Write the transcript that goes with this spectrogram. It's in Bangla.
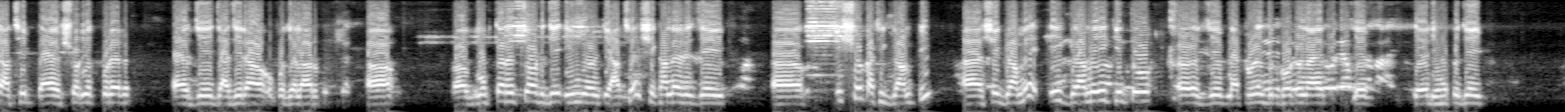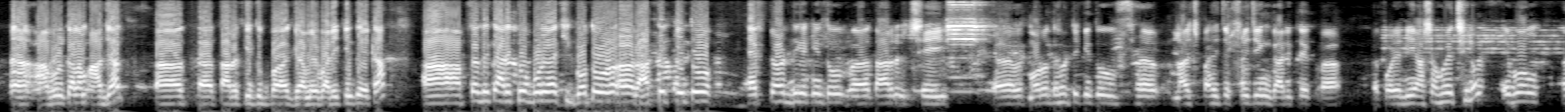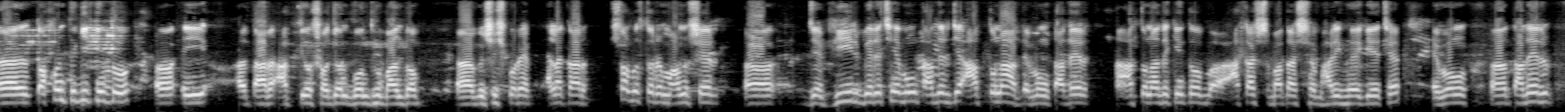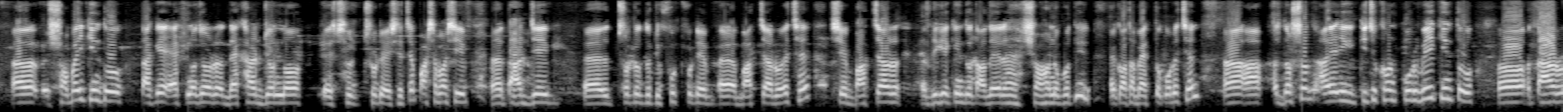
আছি শরীয়তপুরের যে জাজিরা উপজেলার মুক্তারেশ্বর যে ইউনিয়নটি আছে, সেখানের যে ঈশ্বরকাঠি গ্রামটি সেই গ্রামে, এই গ্রামেই কিন্তু যে মেট্রো রেল দুর্ঘটনায় যে আবুল কালাম আজাদ তার কিন্তু গ্রামের বাড়ি কিন্তু এটা। আপনাদেরকে আরেকটু বলে রাখি, গত রাতে কিন্তু একটার দিকে কিন্তু তার সেই মরদেহটি কিন্তু লাশবাহী যে ফ্রিজিং গাড়িতে করে নিয়ে আসা হয়েছিল এবং তখন থেকে কিন্তু এই তার আত্মীয় স্বজন, বন্ধু বান্ধব বিশেষ করে এলাকার সর্বস্তরের মানুষের যে ভিড় বেড়েছে এবং তাদের যে আত্মনাদ এবং তাদের আত্মনাদে কিন্তু আকাশ বাতাস ভারী হয়ে গিয়েছে এবং তাদের সবাই কিন্তু তাকে এক নজর দেখার জন্য ছুটে এসেছে। পাশাপাশি তার যে ছোট দুটি ফুটফুটে বাচ্চা রয়েছে সেই বাচ্চার দিকে কিন্তু তাদের সহানুভূতির কথা ব্যক্ত করেছেন। দর্শক কিছুক্ষণ পূর্বেই কিন্তু তার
